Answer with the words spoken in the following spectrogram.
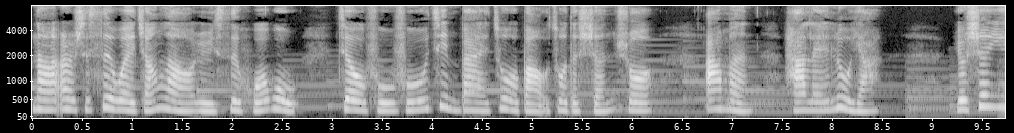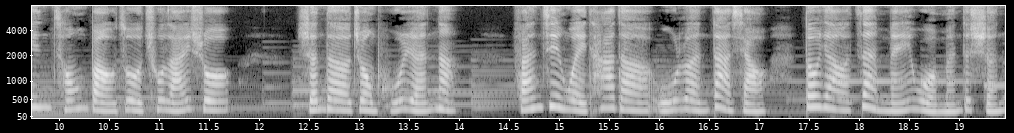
那二十四位长老与四活物就俯伏敬拜坐宝座的神，说：“阿门。”哈雷路亚！有声音从宝座出来说：“神的众仆人呐，凡敬畏他的，无论大小，都要赞美我们的神。”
